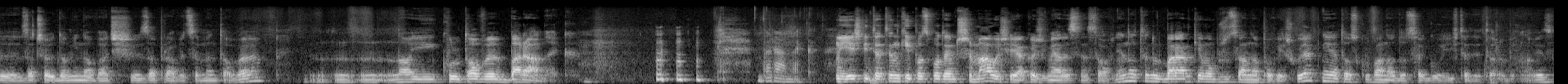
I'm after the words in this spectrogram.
y, y, zaczęły dominować zaprawy cementowe. No i kultowy baranek. Baranek. Jeśli te tynki pod spodem trzymały się jakoś w miarę sensownie, no ten barankiem obrzucano po wierzchu. Jak nie, to skuwano do cegły i wtedy to robiono. Więc,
